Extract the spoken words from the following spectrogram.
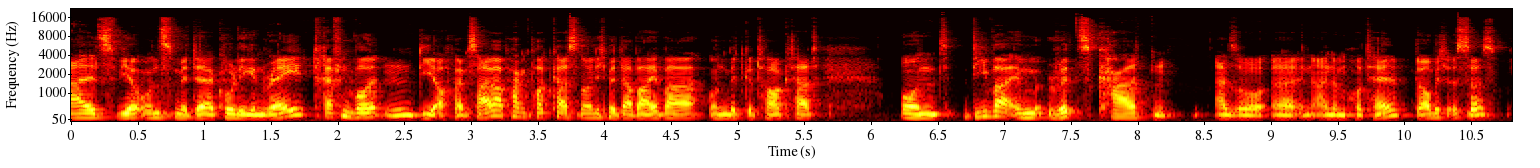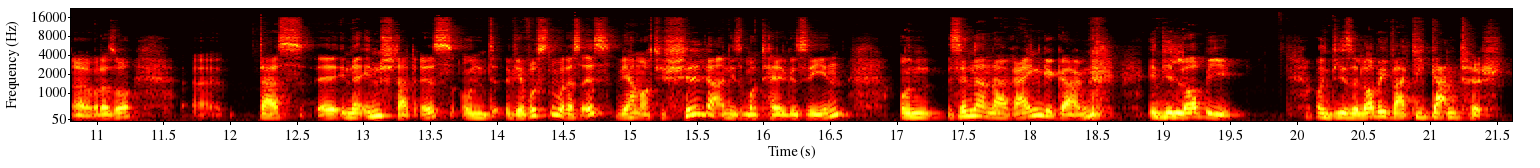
als wir uns mit der Kollegin Ray treffen wollten, die auch beim Cyberpunk Podcast neulich mit dabei war und mitgetalkt hat. Und die war im Ritz-Carlton, also äh, in einem Hotel, glaube ich, ist das, äh, oder so, äh, das äh, in der Innenstadt ist. Und wir wussten, wo das ist. Wir haben auch die Schilder an diesem Hotel gesehen und sind dann da reingegangen in die Lobby. Und diese Lobby war gigantisch.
